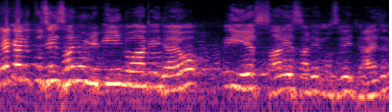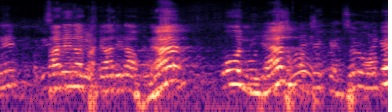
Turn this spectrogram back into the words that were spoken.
ਲੇਕਿਨ ਤੁਸੀਂ ਸਾਨੂੰ ਯਕੀਨ ਦਵਾ ਕੇ ਜਾਇਓ ਕਿ ਇਹ ਸਾਰੇ ਸਾਡੇ ਮਸਲੇ ਜਾਇਜ਼ ਨੇ, ਸਾਡੇ ਨਾਲ ਧੱਕਾ ਜਿਹੜਾ ਹੋਇਆ ਉਹ ਨਜਾਇਜ਼ ਪਰਚੇ ਕੈਂਸਲ ਹੋਣਗੇ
